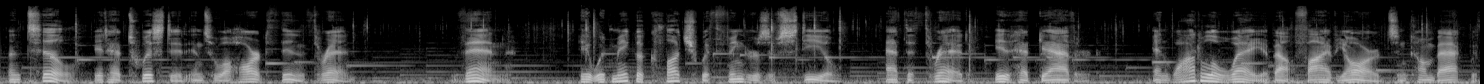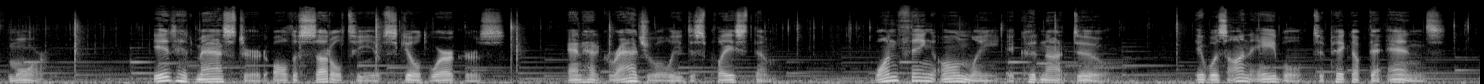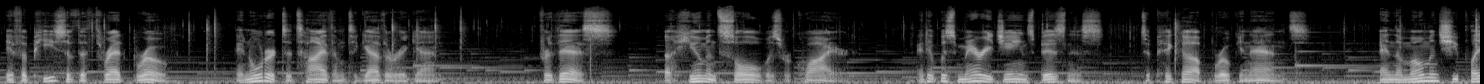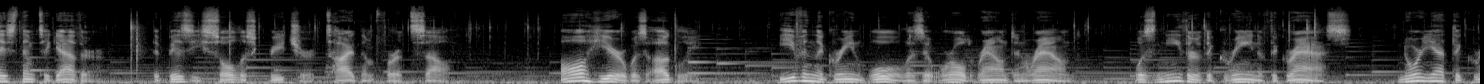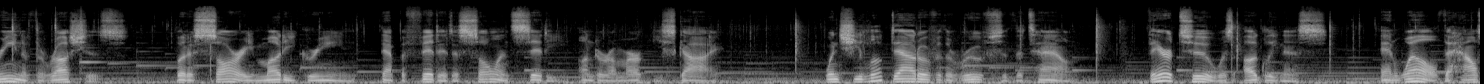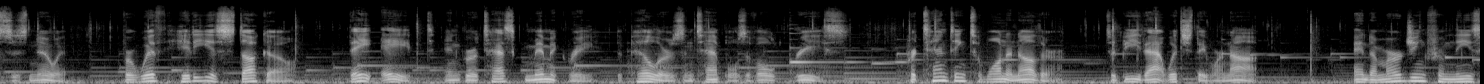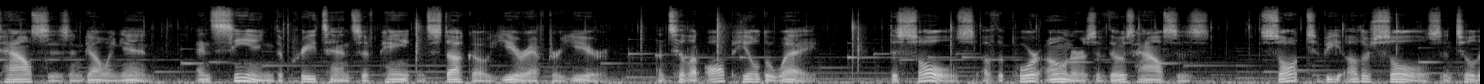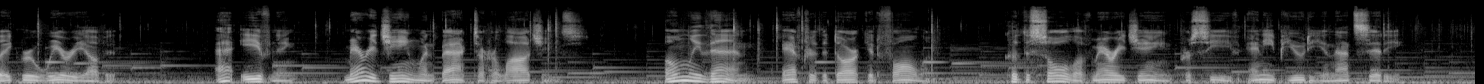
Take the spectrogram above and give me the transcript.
until it had twisted into a hard, thin thread. Then it would make a clutch with fingers of steel at the thread it had gathered and waddle away about five yards and come back with more. It had mastered all the subtlety of skilled workers and had gradually displaced them. One thing only it could not do it was unable to pick up the ends if a piece of the thread broke in order to tie them together again. For this, a human soul was required, and it was Mary Jane's business to pick up broken ends. And the moment she placed them together, the busy, soulless creature tied them for itself. All here was ugly. Even the green wool as it whirled round and round was neither the green of the grass, nor yet the green of the rushes, but a sorry, muddy green that befitted a sullen city under a murky sky. When she looked out over the roofs of the town, there too was ugliness, and well the houses knew it, for with hideous stucco they aped in grotesque mimicry the pillars and temples of old Greece, pretending to one another to be that which they were not. And emerging from these houses and going in, and seeing the pretense of paint and stucco year after year, until it all peeled away the souls of the poor owners of those houses sought to be other souls until they grew weary of it. At evening, Mary Jane went back to her lodgings. Only then, after the dark had fallen, could the soul of Mary Jane perceive any beauty in that city.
